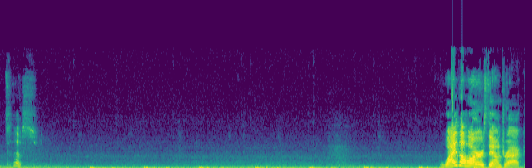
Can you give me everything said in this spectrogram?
What's this? Why the horror soundtrack?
